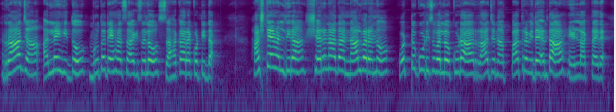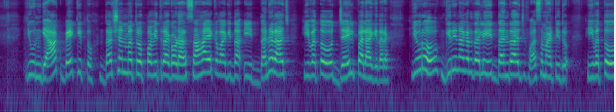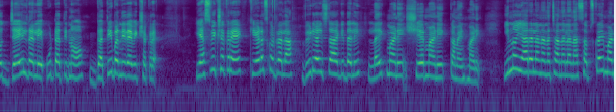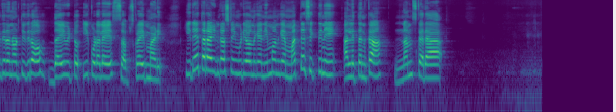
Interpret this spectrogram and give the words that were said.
ರಾಜ ಅಲ್ಲೇ ಇದ್ದು ಮೃತದೇಹ ಸಾಗಿಸಲು ಸಹಕಾರ ಕೊಟ್ಟಿದ್ದ. ಅಷ್ಟೇ ಅಲ್ದಿರ, ಶರಣಾದ ನಾಲ್ವರನ್ನು ಒಟ್ಟುಗೂಡಿಸುವಲ್ಲೂ ಕೂಡ ರಾಜನ ಪಾತ್ರವಿದೆ ಅಂತ ಹೇಳಲಾಗ್ತಾ ಇದೆ. ಇವನ್ಗೆ ಯಾಕೆ ಬೇಕಿತ್ತು? ದರ್ಶನ್ ಮತ್ತು ಪವಿತ್ರ ಗೌಡ ಸಹಾಯಕವಾಗಿದ್ದ ಈ ಧನರಾಜ್ ಇವತ್ತು ಜೈಲ್ ಪಾಲಾಗಿದ್ದಾರೆ. ಇವರು ಗಿರಿನಗರದಲ್ಲಿ ಧನರಾಜ್ ವಾಸ ಮಾಡ್ತಿದ್ರು. ಇವತ್ತು ಜೈಲಿನಲ್ಲಿ ಊಟ ತಿನ್ನೋ ಗತಿ ಬಂದಿದೆ ವೀಕ್ಷಕರೇ. ಎಸ್ ವೀಕ್ಷಕರೇ ಕೇಳಿಸ್ಕೊಟ್ರಲ್ಲ ವಿಡಿಯೋ ಇಷ್ಟ ಆಗಿದ್ದಲ್ಲಿ ಲೈಕ್ ಮಾಡಿ, ಶೇರ್ ಮಾಡಿ, ಕಮೆಂಟ್ ಮಾಡಿ. ಇನ್ನೂ ಯಾರೆಲ್ಲ ನನ್ನ ಚಾನಲನ್ನು ಸಬ್ಸ್ಕ್ರೈಬ್ ಮಾಡ್ದಿರ ನೋಡ್ತಿದ್ದೀರೋ ದಯವಿಟ್ಟು ಈ ಕೂಡಲೇ ಸಬ್ಸ್ಕ್ರೈಬ್ ಮಾಡಿ. ಇದೇ ಥರ ಇಂಟ್ರೆಸ್ಟಿಂಗ್ ವಿಡಿಯೋನಿಗೆ ನಿಮ್ಮೊಂದಿಗೆ ಮತ್ತೆ ಸಿಗ್ತೀನಿ. ಅಲ್ಲಿ ತನಕ ನಮಸ್ಕಾರ.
